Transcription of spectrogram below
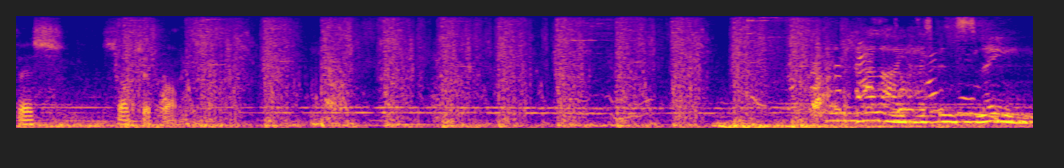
Such a fun. An ally has been slain.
